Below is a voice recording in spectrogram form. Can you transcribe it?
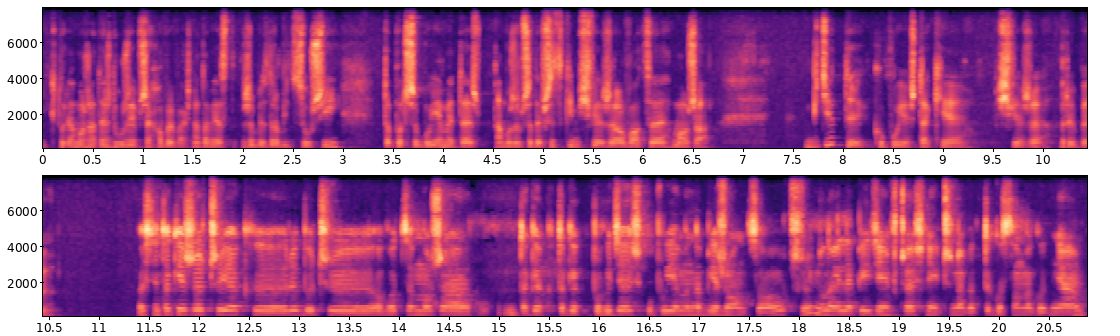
i które można też dłużej przechowywać. Natomiast żeby zrobić sushi, to potrzebujemy też, a może przede wszystkim świeże owoce morza. Gdzie ty kupujesz takie świeże ryby? Właśnie takie rzeczy jak y, ryby czy owoce morza, tak jak, tak jak powiedziałeś, kupujemy na bieżąco, czy no najlepiej dzień wcześniej, czy nawet tego samego dnia.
